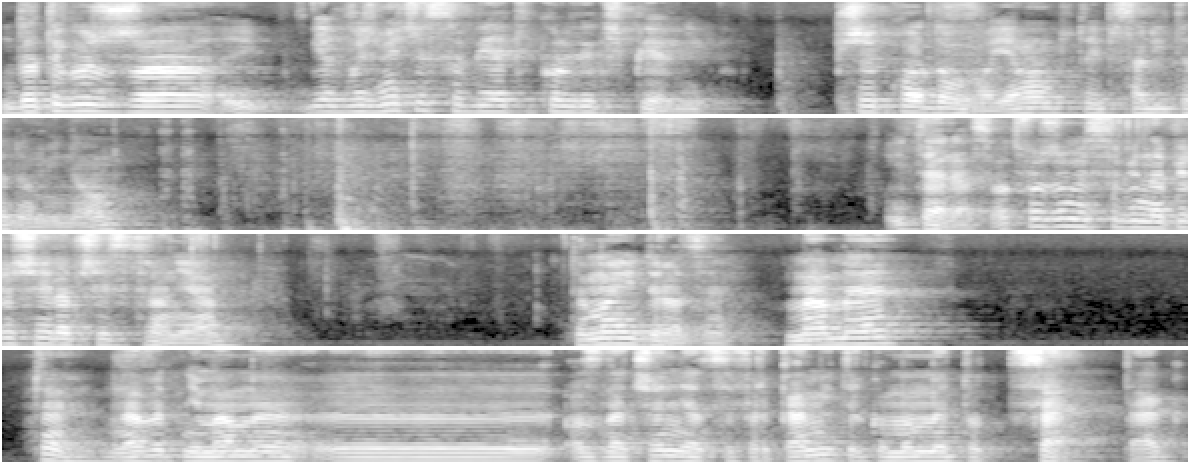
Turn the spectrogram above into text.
dlatego że y, jak weźmiecie sobie jakikolwiek śpiewnik, przykładowo, ja mam tutaj psalitę domino, I teraz otworzymy sobie na pierwszej lepszej stronie. To moi drodzy, mamy. Te, nawet nie mamy yy, oznaczenia cyferkami, tylko mamy to C, tak?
